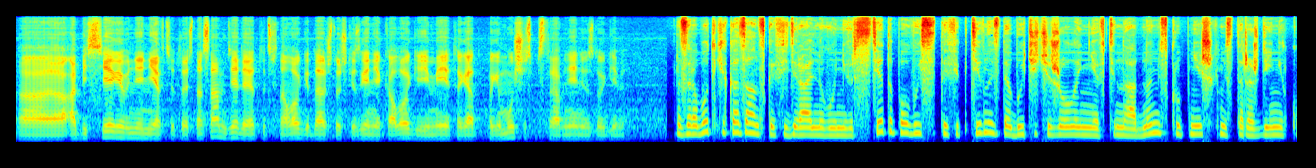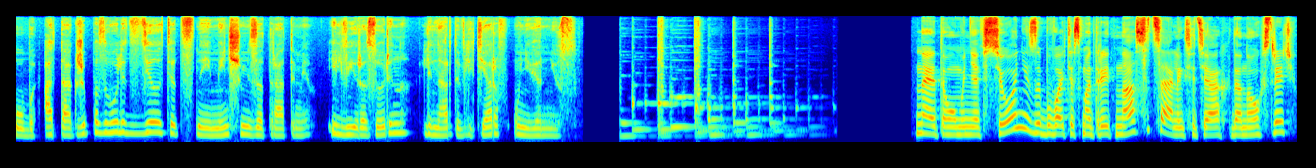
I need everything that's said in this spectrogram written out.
а, обессеривание нефти. То есть на самом деле эта технология даже с точки зрения экологии имеет ряд преимуществ по сравнению с другими. Разработки Казанского федерального университета повысят эффективность добычи тяжелой нефти на одном из крупнейших месторождений Кубы, а также позволят сделать это с наименьшими затратами. Эльвира Зорина, Ленар Давлетьяров, Универ News. На этом у меня все. Не забывайте смотреть нас в социальных сетях. До новых встреч!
